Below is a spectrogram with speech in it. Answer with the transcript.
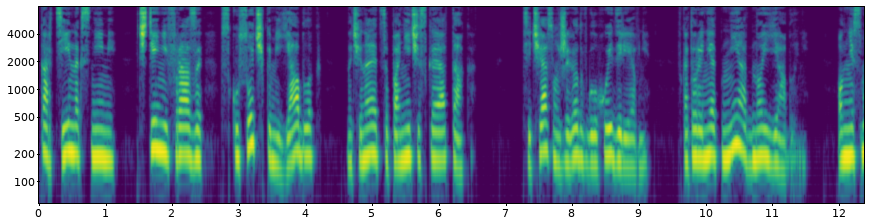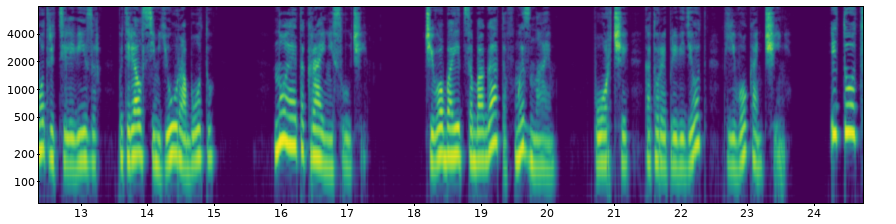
картинок с ними, чтений фразы «с кусочками яблок» начинается паническая атака. Сейчас он живет в глухой деревне, в которой нет ни одной яблони. Он не смотрит телевизор, потерял семью, работу. Но это крайний случай. Чего боится Богатов, мы знаем. Порчи, которая приведет к его кончине. И тот,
